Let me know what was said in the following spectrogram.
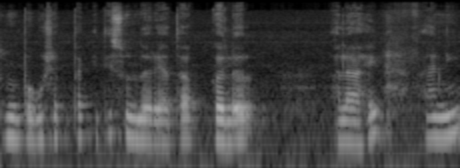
तुम्ही बघू शकता किती सुंदर याचा कलर आला आहे. आणि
